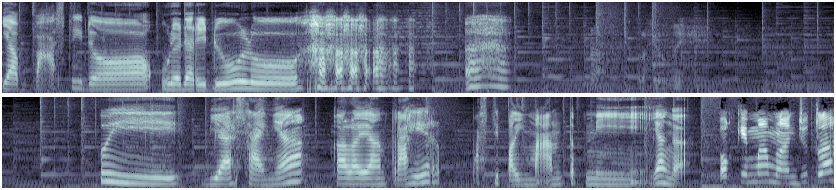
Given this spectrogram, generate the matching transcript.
Ya pasti dong, udah dari dulu. Nah, terakhir nih, Wih, biasanya kalau yang terakhir pasti paling mantep nih, ya nggak? Oke mam lanjut lah.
